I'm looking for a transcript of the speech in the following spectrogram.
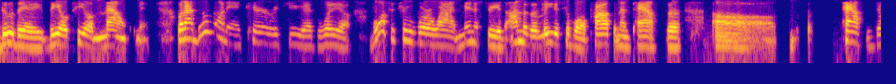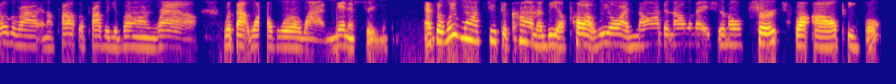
do the BOT announcement. But I do want to encourage you as well. Voice of Truth Worldwide Ministry is under the leadership of Apostle and Pastor uh, Pastor Joseph Rowell and Apostle Prophet Yvonne Rowell without Walls Worldwide Ministry. And so we want you to come and be a part. We are a non-denominational church for all people.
